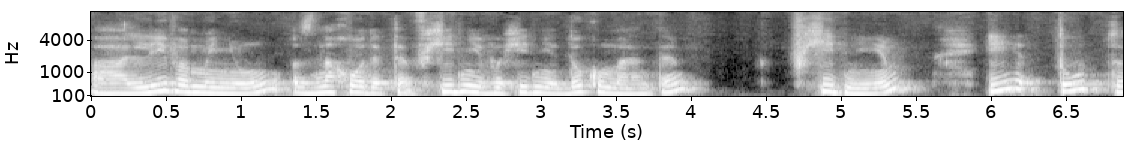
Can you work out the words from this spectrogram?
Е, Ліве меню знаходите вхідні вихідні документи, вхідні, і тут е,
